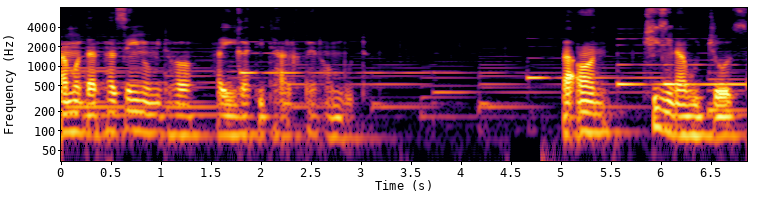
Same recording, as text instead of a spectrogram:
اما در پس این امیدها حقیقتی تلخ پنهان بود. و آن چیزی نبود جز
